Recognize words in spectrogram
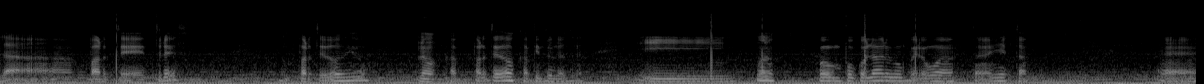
la parte 3, parte 2 digo, no, parte 2, capítulo 3. Y bueno, fue un poco largo, pero bueno, ahí está. Eh,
